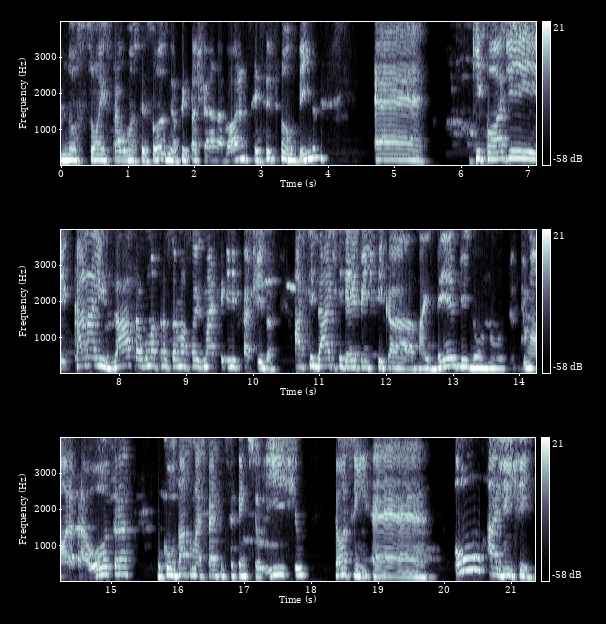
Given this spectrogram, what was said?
noções para algumas pessoas. Meu filho está chorando agora, não sei se vocês estão ouvindo. É, que pode canalizar para algumas transformações mais significativas. A cidade que de repente fica mais verde do, no, de uma hora para outra, o contato mais perto que você tem com o seu lixo. Então, assim, é, ou a gente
